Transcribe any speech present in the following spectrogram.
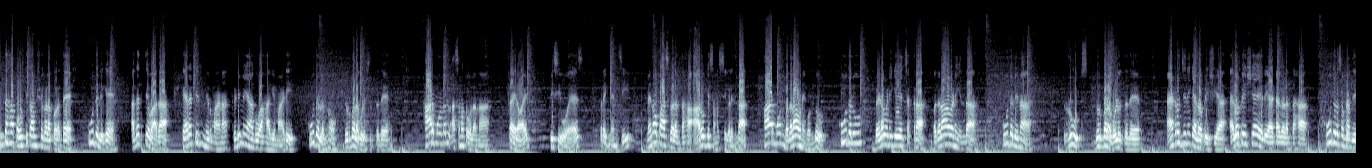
ಇಂತಹ ಪೌಷ್ಟಿಕಾಂಶಗಳ ಕೊರತೆ ಕೂದಲಿಗೆ ಅಗತ್ಯವಾದ ಕೆರಟಿನ್ ನಿರ್ಮಾಣ ಕಡಿಮೆಯಾಗುವ ಹಾಗೆ ಮಾಡಿ ಕೂದಲನ್ನು ದುರ್ಬಲಗೊಳಿಸುತ್ತದೆ. ಹಾರ್ಮೋನಲ್ ಅಸಮತೋಲನ, ಥೈರಾಯ್ಡ್ ಪಿಸಿಒಎಸ್ ಪ್ರೆಗ್ನೆನ್ಸಿ, ಮೆನೋಪಾಸ್ಗಳಂತಹ ಆರೋಗ್ಯ ಸಮಸ್ಯೆಗಳಿಂದ ಹಾರ್ಮೋನ್ ಬದಲಾವಣೆಗೊಂಡು ಕೂದಲು ಬೆಳವಣಿಗೆಯ ಚಕ್ರ ಬದಲಾವಣೆಯಿಂದ ಕೂದಲಿನ ರೂಟ್ಸ್ ದುರ್ಬಲಗೊಳ್ಳುತ್ತದೆ. ಆಂಡ್ರೋಜೆನಿಕ್ ಅಲೋಪೇಶಿಯಾ ಅಲೋಪೇಶಿಯಾ ಏರಿಯಾಟಗಳಂತಹ ಕೂದಲು ಸಂಬಂಧಿ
